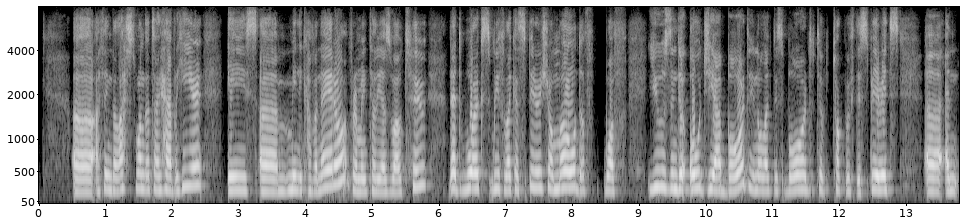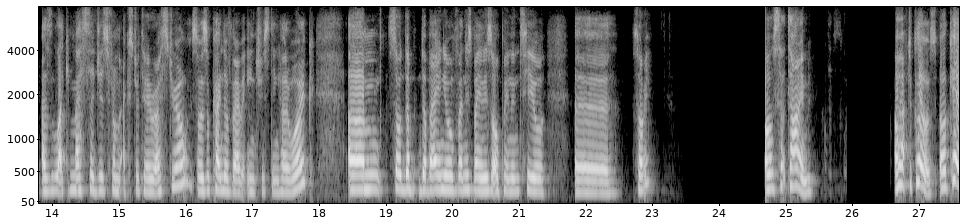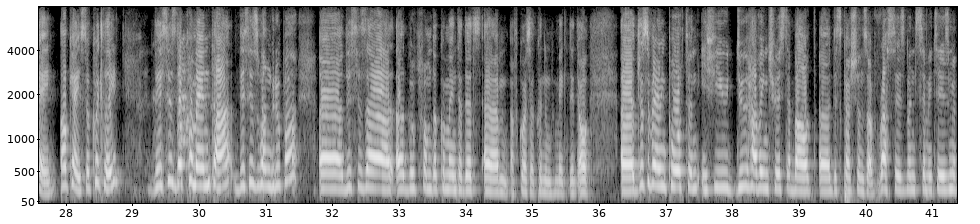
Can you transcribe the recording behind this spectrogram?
Uh, I think the last one that I have here is um, Milly Canavero from Italy as well too, that works with like a spiritual mode of, of using the Ouija board, you know, like this board to talk with the spirits uh, and as like messages from extraterrestrial. So it's a kind of very interesting her work. Um, so the, the biennial, Venice Biennial is open until, uh, sorry? Oh, so time. I have to close. Okay. Okay. So quickly, this is Documenta. This is one group. Uh, this is a, a, group from Documenta that's, um, of course, I couldn't make it all. Uh, just very important, if you do have interest about uh, discussions of racism and Semitism,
